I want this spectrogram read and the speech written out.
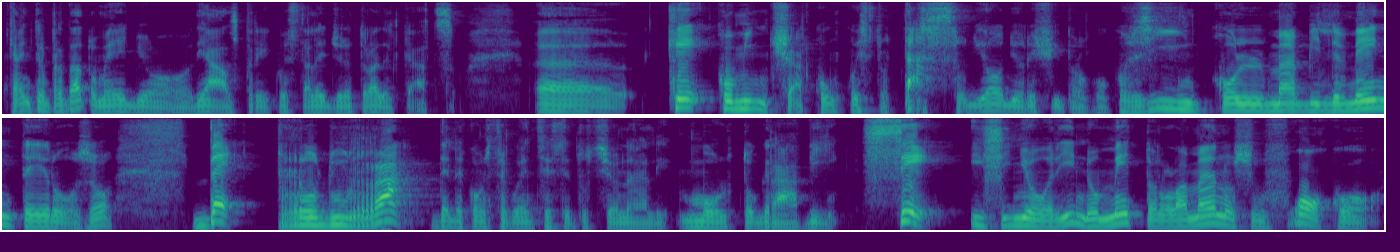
che ha interpretato meglio di altri questa legge elettorale del cazzo, eh, che comincia con questo tasso di odio reciproco così incolmabilmente eroso, beh, produrrà delle conseguenze istituzionali molto gravi. Se i signori non mettono la mano sul fuoco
